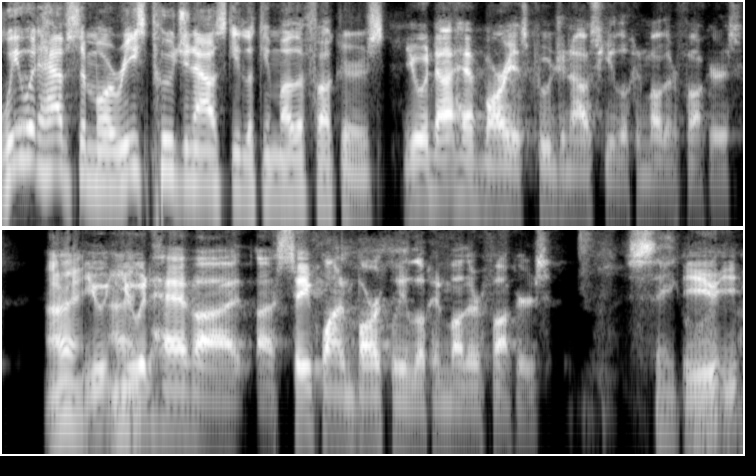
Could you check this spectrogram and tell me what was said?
We would have some Maurice Pudzianowski looking motherfuckers. You would not have Mariusz Pudzianowski looking motherfuckers. All right. You all you right. would have uh, uh Saquon Barkley looking motherfuckers. Saquon You, you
